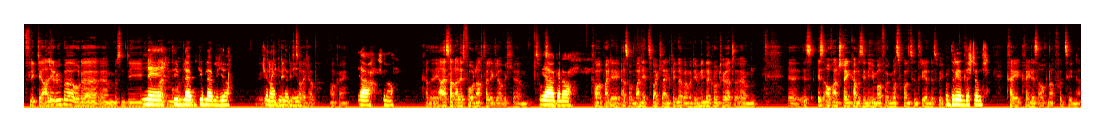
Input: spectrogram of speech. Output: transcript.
fliegt ihr alle rüber oder äh, müssen die hier Nee, bleiben? die du- die bleiben hier. genau, die dich bleiben nicht zu hier. euch ab. Okay. Ja, genau. Ja, es hat alles Vor- und Nachteile, glaube ich. Ähm, so Ja, gesehen genau. Kann man beide, also meine zwei kleinen Kinder, wenn man die im Hintergrund hört, ähm, äh, ist, ist auch anstrengend, kann man sich nicht immer auf irgendwas konzentrieren, deswegen Konzentrieren, das stimmt. kann, ich- kann ich das auch nachvollziehen. Ja.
